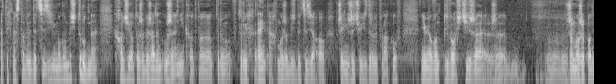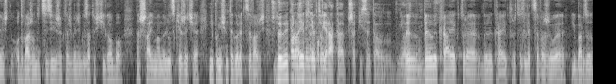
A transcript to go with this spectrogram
natychmiastowych decyzji i mogą być trudne. Chodzi o to, żeby żaden urzędnik, w których rękach może być decyzja o czyimś życiu i zdrowiu Polaków, nie miał wątpliwości, że, że, że może podjąć odważną decyzję i że ktoś będzie go za to ścigał, bo na szali mamy ludzkie życie i nie powinniśmy tego lekceważyć. Były kraje, które to... popiera te przepisy, to nie By, były, kraje, które, były kraje, które to zlekceważyły i bardzo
